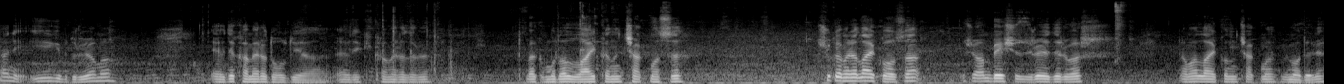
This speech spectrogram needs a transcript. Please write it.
Yani iyi gibi duruyor ama evde kamera doldu ya. Evdeki kameraları. Bakın bu da Leica'nın çakması. Şu kamera Leica olsa şu an 500 lira ederi var. Ama Leica'nın çakma bir modeli.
